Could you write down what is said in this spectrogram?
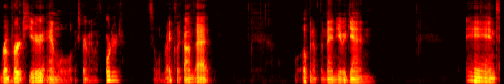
revert here and we'll experiment with ordered. So we'll right click on that. We'll open up the menu again. And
